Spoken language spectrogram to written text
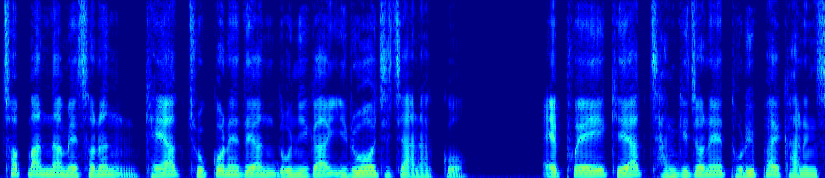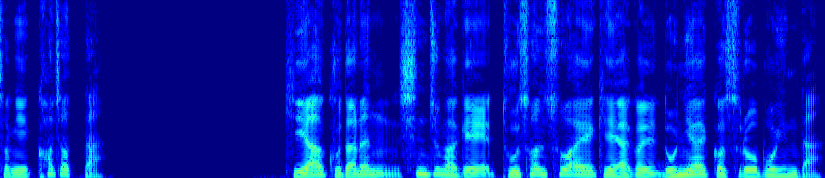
첫 만남에서는 계약 조건에 대한 논의가 이루어지지 않았고 FA 계약 장기전에 돌입할 가능성이 커졌다. 기아 구단은 신중하게 두 선수와의 계약을 논의할 것으로 보인다.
